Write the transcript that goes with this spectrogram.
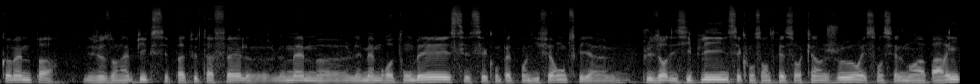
quand même pas. Les Jeux Olympiques, ce n'est pas tout à fait le, même, les mêmes retombées, c'est complètement différent parce qu'il y a plusieurs disciplines, c'est concentré sur 15 jours, essentiellement à Paris.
